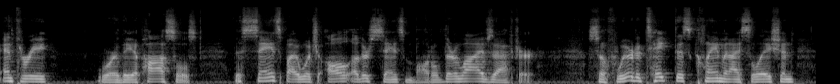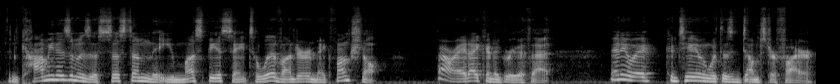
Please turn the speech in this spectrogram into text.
and three, were the apostles the saints by which all other saints modeled their lives after. So if we are to take this claim in isolation, then communism is a system that you must be a saint to live under and make functional. Alright, I can agree with that. Anyway, continuing with this dumpster fire.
